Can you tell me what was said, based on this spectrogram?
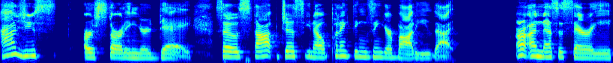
as you are starting your day. So stop just, you know, putting things in your body that are unnecessary,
